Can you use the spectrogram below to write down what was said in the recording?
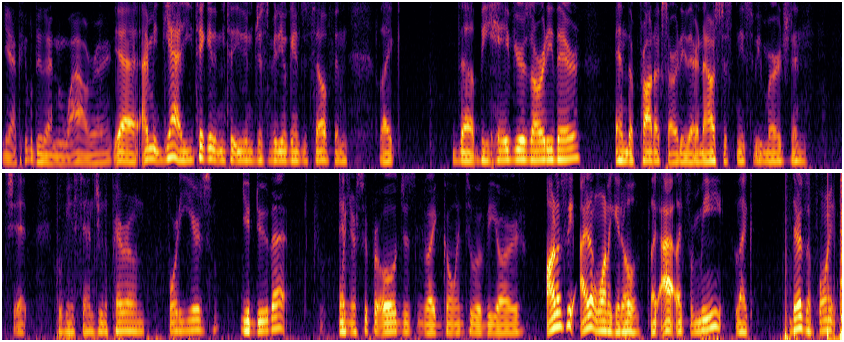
Yeah, people do that in WoW, right? Yeah, I mean, yeah, you take it into even just video games itself, and like the behavior is already there, and the product's already there. Now it just needs to be merged, and shit, we'll be in San Junipero in forty years. You do that when If- you're super old, just like go into a VR. Honestly, I don't want to get old. Like I like for me, like there's a point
